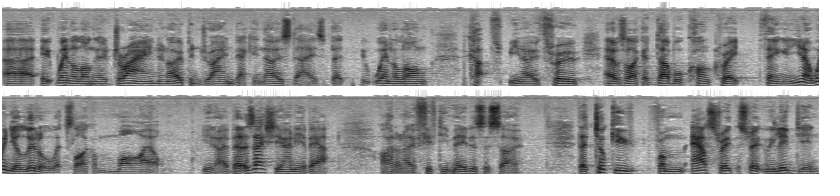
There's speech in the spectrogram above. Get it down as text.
Uh, it went along a drain, an open drain back in those days, but it went along a cut, you know, through, and it was like a double concrete thing. And you know, when you're little, it's like a mile, you know, but it was actually only about, I don't know, 50 metres or so. That took you from our street, the street we lived in,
